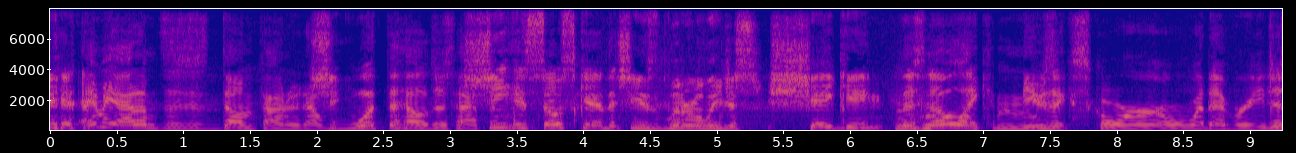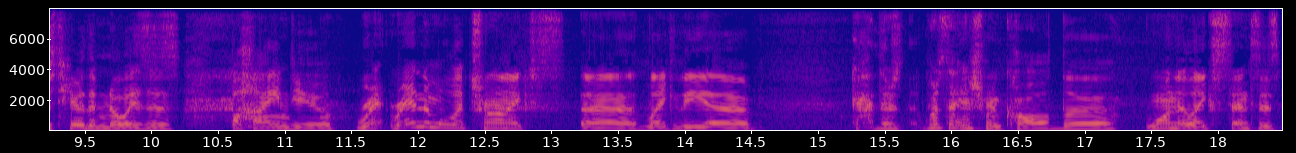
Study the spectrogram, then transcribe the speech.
Amy Adams is just dumbfounded at She- what the hell just happened. She is so scared that she is literally just shaking. There's no like music score or whatever. You just hear the noises behind you. Ra- random electronics, uh, like the, uh, God, there's what's that instrument called? The one that like senses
